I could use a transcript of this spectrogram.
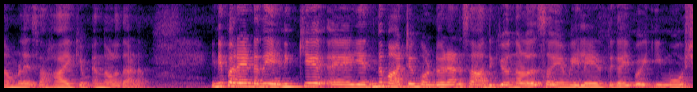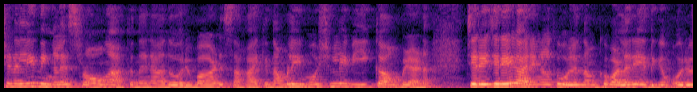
നമ്മളെ സഹായിക്കും എന്നുള്ളതാണ്. ഇനി പറയേണ്ടത് എനിക്ക് എന്ത് മാറ്റം കൊണ്ടുവരാൻ സാധിക്കും എന്നുള്ളത് സ്വയം വിലയിരുത്തുക. ഇപ്പോൾ ഇമോഷണലി നിങ്ങളെ സ്ട്രോങ് ആക്കുന്നതിന് അത് ഒരുപാട് സഹായിക്കും. നമ്മൾ ഇമോഷണലി വീക്ക് ആകുമ്പോഴാണ് ചെറിയ ചെറിയ കാര്യങ്ങൾക്ക് പോലും നമുക്ക് വളരെയധികം ഒരു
